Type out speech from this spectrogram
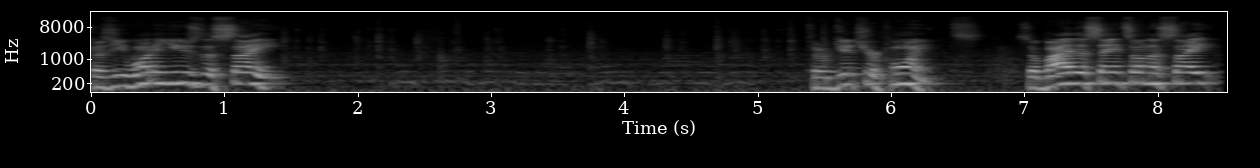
Because you want to use the site to get your points. So buy the Saints on the site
